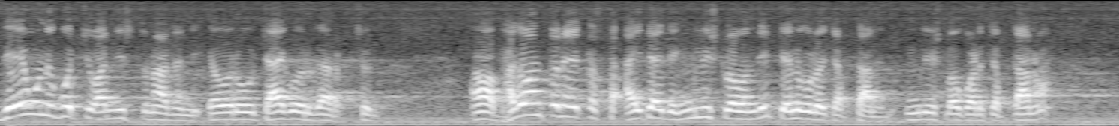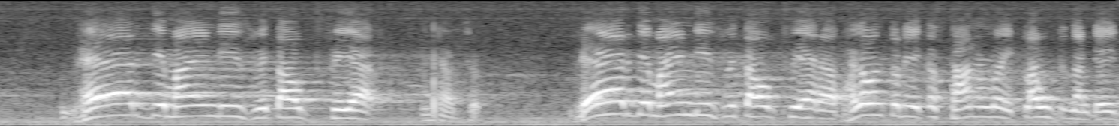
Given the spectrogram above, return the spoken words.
దేవుని గురించి వర్ణిస్తున్నాడండి ఎవరు? ట్యాగోర్ గారు. ఆ భగవంతుని యొక్క అయితే అది ఇంగ్లీష్లో ఉంది తెలుగులో చెప్తాను. ఇంగ్లీష్లో కూడా చెప్తాను. Where the mind is without fear అంటాడు చూడు. Where the mind is without fear ఆ భగవంతుని యొక్క స్థానంలో ఎట్లా ఉంటుందంటే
